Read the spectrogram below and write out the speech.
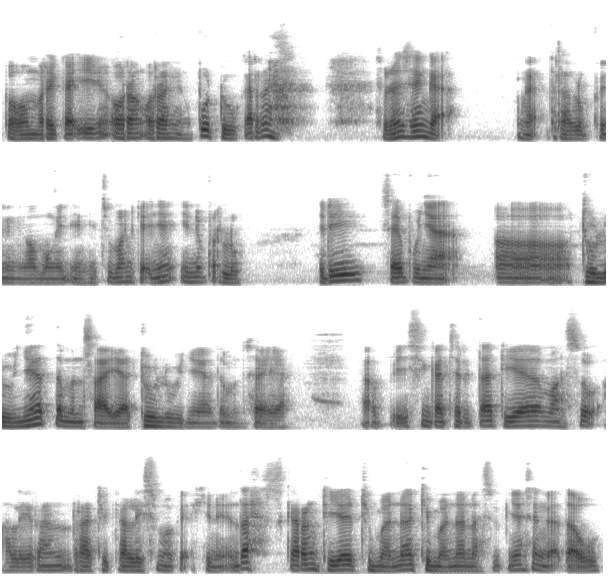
Bahwa mereka ini orang-orang yang bodoh karena sebenarnya saya nggak nggak terlalu pengen ngomongin ini cuman kayaknya ini perlu jadi saya punya uh, dulunya teman saya, dulunya teman saya. Tapi singkat cerita dia masuk aliran radikalisme kayak gini. Entah sekarang dia di mana, gimana nasibnya saya nggak tahu.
